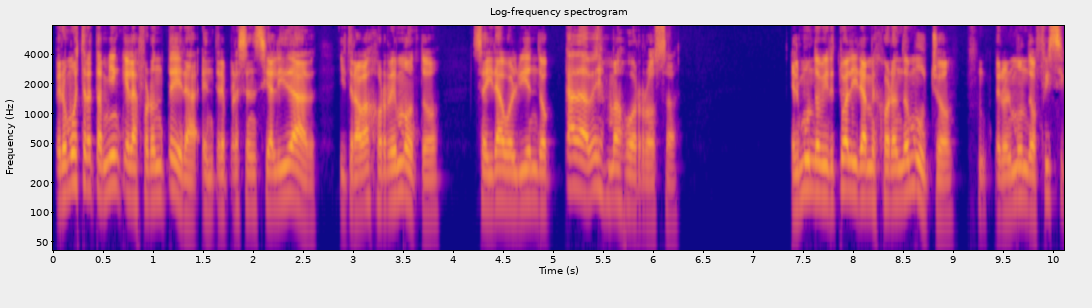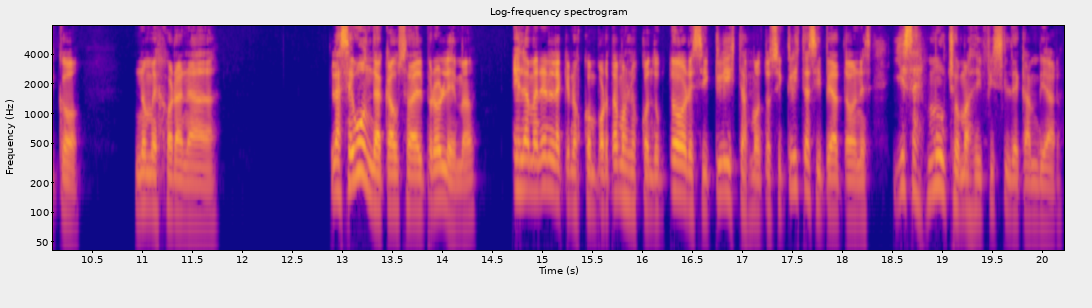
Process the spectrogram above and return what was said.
pero muestra también que la frontera entre presencialidad y trabajo remoto se irá volviendo cada vez más borrosa. El mundo virtual irá mejorando mucho, pero el mundo físico no mejora nada. La segunda causa del problema es la manera en la que nos comportamos los conductores, ciclistas, motociclistas y peatones, y esa es mucho más difícil de cambiar.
